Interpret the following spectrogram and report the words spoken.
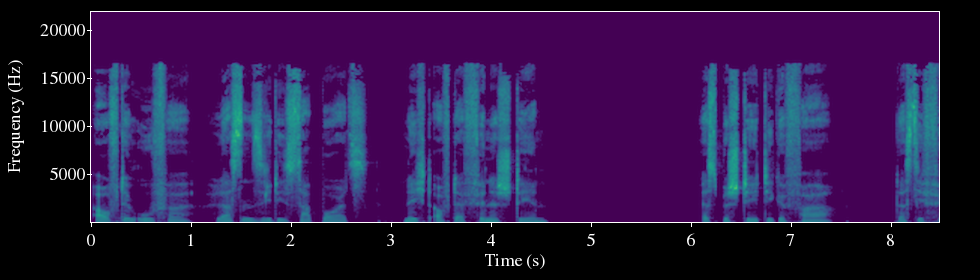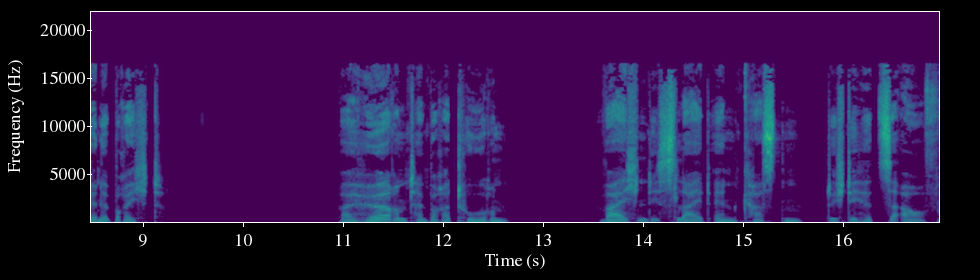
Auf dem Ufer lassen Sie die Subboards nicht auf der Finne stehen. Es besteht die Gefahr, dass die Finne bricht. Bei höheren Temperaturen weichen die Slide-In-Kasten durch die Hitze auf.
